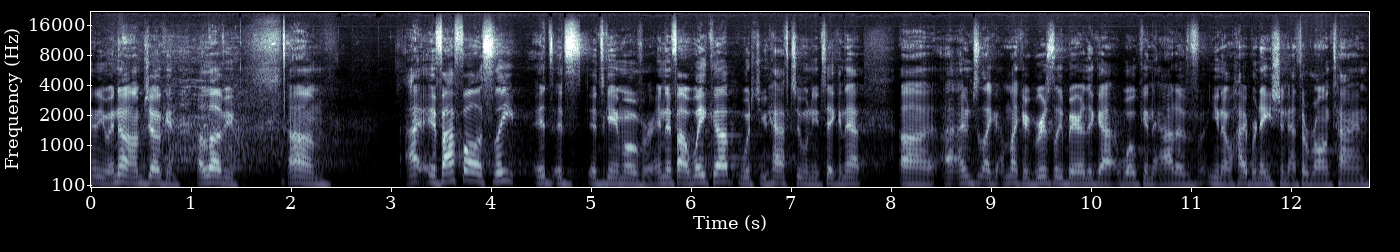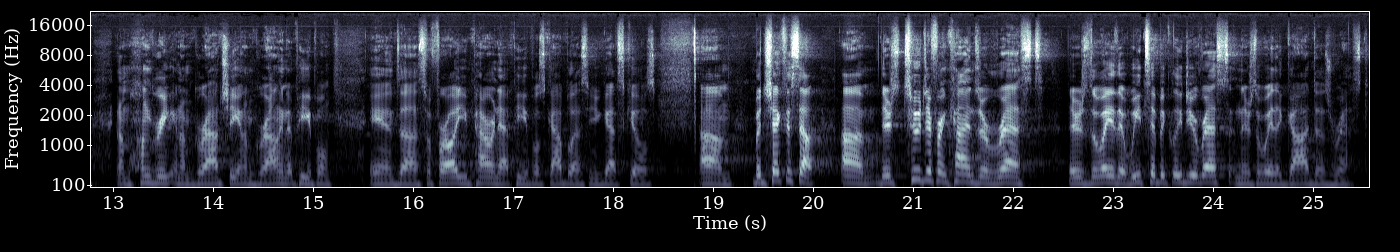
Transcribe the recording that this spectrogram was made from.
Anyway, no, I'm joking. I love you. Um, I, if I fall asleep, it's, it's, it's game over. And if I wake up, which you have to when you take a nap, uh, I, am like, I'm like a grizzly bear that got woken out of you know, hibernation at the wrong time. And I'm hungry and I'm grouchy and I'm growling at people. And uh, so, for all you power nap peoples, God bless you, you got skills. Um, but check this out um, there's two different kinds of rest there's the way that we typically do rest, and there's the way that God does rest.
